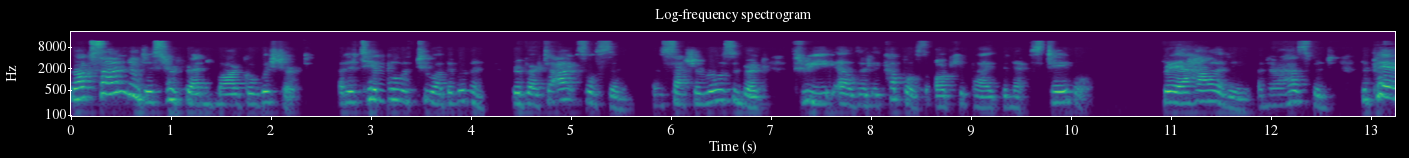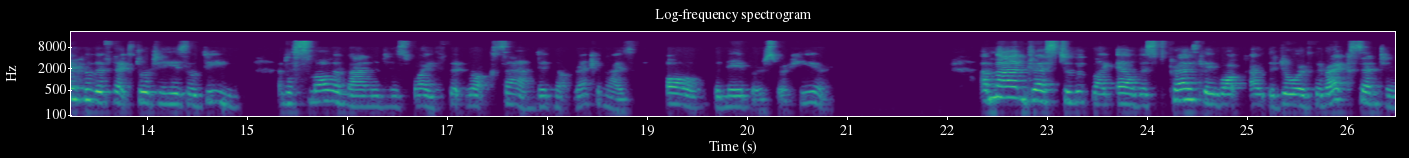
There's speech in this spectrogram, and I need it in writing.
Roxanne noticed her friend Margot Wishart at a table with two other women, Roberta Axelson and Sasha Rosenberg, three elderly couples occupied the next table. Freya Halliday and her husband, the pair who lived next door to Hazel Dean, and a smaller man and his wife that Roxanne did not recognize. All the neighbours were here. A man dressed to look like Elvis Presley walked out the door of the rec centre.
